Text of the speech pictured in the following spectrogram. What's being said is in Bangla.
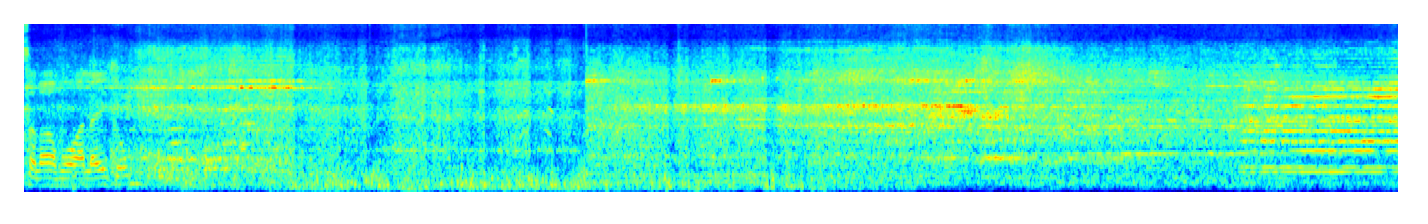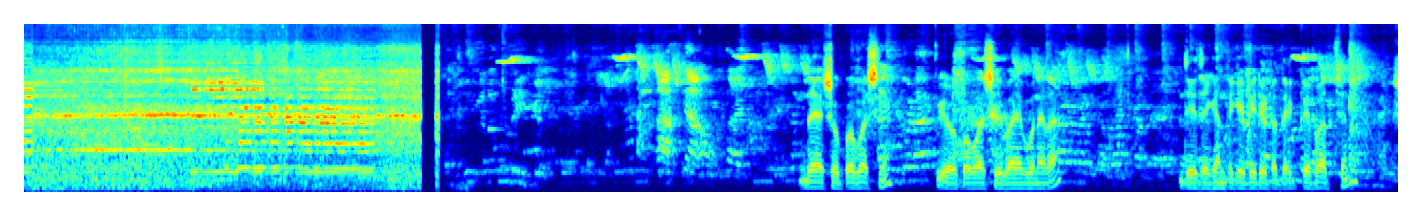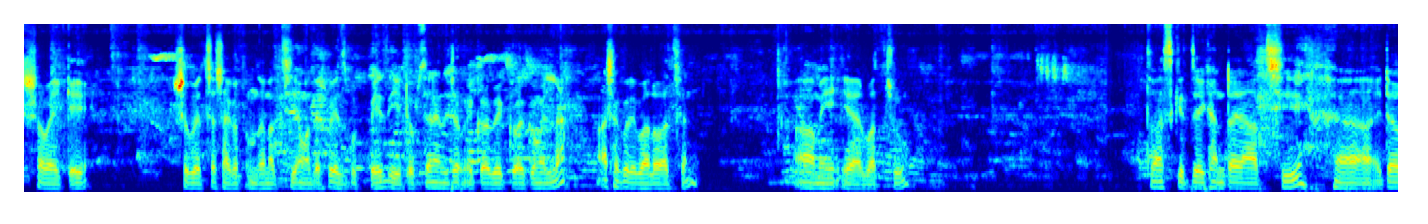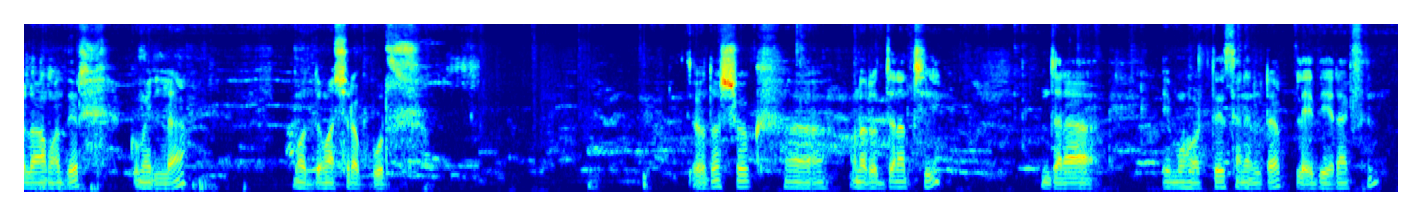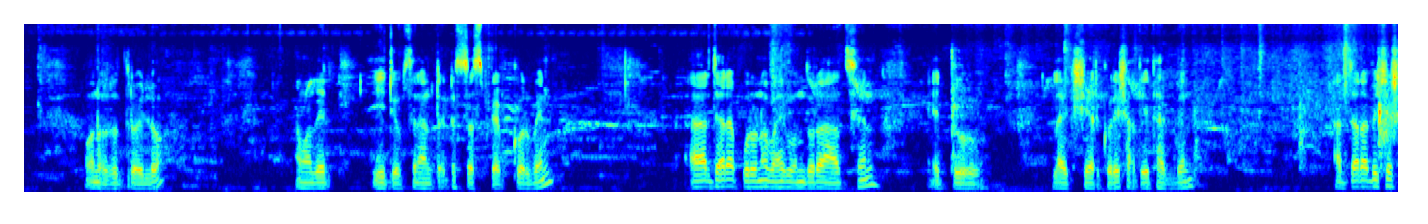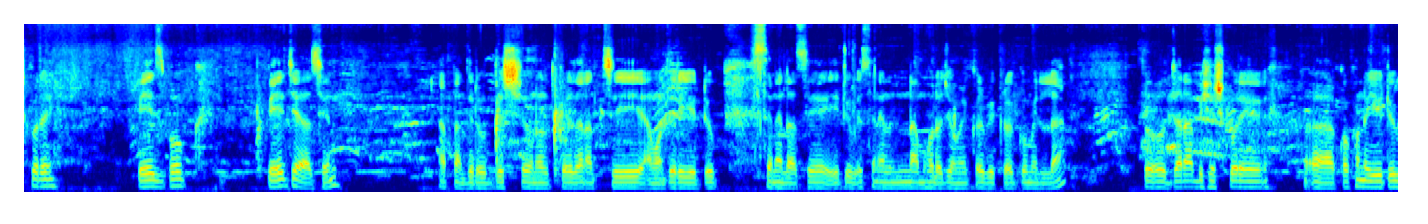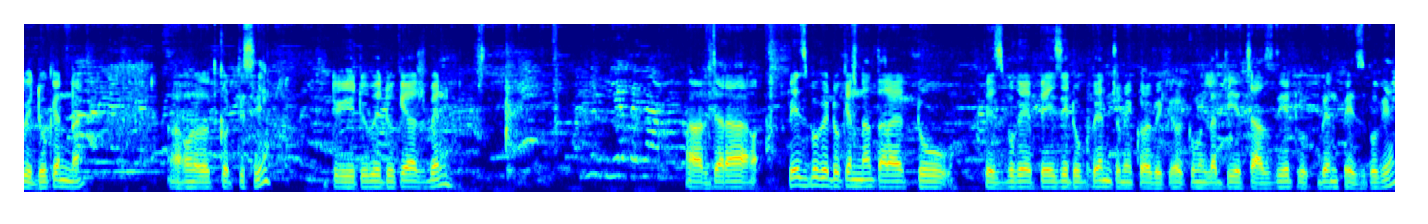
আসসালামু আলাইকুম। দেশ প্রবাসী, প্রিয় প্রবাসী ভাই বোনেরা, যে যেখান থেকে ভিডিওটা দেখতে পাচ্ছেন, সবাইকে শুভেচ্ছা, স্বাগতম জানাচ্ছি আমাদের ফেসবুক পেজ ইউটিউব চ্যানেল জমি ক্রয়, বিক্রয়, কুমিল্লা। আশা করি ভালো আছেন। আমি এয়ার বাচ্চু। তো আজকে যেখানটায় আছি এটা হলো আমাদের কুমিল্লা, মধ্যম আশরাফপুর। তো দর্শক অনুরোধ জানাচ্ছি, যারা এই মুহূর্তে চ্যানেলটা প্লে দিয়ে রাখছেন, অনুরোধ রইল। আমাদের ইউটিউব চ্যানেলটা একটু সাবস্ক্রাইব করবেন। আর যারা পুরনো ভাই বন্ধুরা আছেন, একটু লাইক, শেয়ার করে সাথেই থাকবেন। আর যারা বিশেষ করে ফেসবুক পেজে আছেন, আপনাদের উদ্দেশ্যে অনুরোধ করে জানাচ্ছি, আমাদের ইউটিউব চ্যানেল আছে। ইউটিউবের চ্যানেলের নাম হলো জমিকর বিক্রয় কুমিল্লা। তো যারা বিশেষ করে কখনো ইউটিউবে ঢুকেন না অনুরোধ করতেছি, একটু ইউটিউবে ঢুকে আসবেন। আর যারা ফেসবুকে ঢুকেন না, তারা একটু ফেসবুকে পেজে ঢুকবেন, জমি ক্রয়, বিক্রয়, কুমিল্লা দিয়ে চার্জ দিয়ে ঢুকবেন ফেসবুকে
